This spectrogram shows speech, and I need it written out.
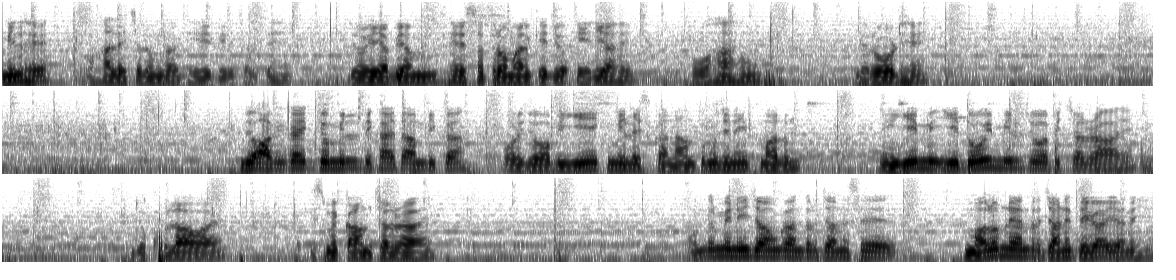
मिल है, वहाँ ले चलूँगा। धीरे धीरे चलते हैं। जो ये अभी हम है सत्रह माइल के जो एरिया है वहाँ हूँ जो रोड है। जो आगे का एक जो मिल दिखाया था अंबिका और जो अभी ये एक मिल है इसका नाम तो मुझे नहीं मालूम। ये ये दो ही मिल जो अभी चल रहा है जो खुला हुआ है जिसमें काम चल रहा है। अंदर में नहीं जाऊँगा अंदर जाने से मालूम नहीं अंदर जाने देगा या नहीं।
